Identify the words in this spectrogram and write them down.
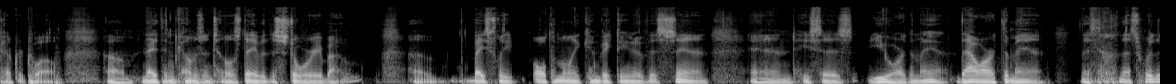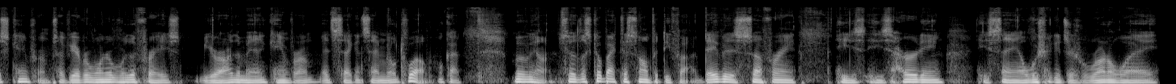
chapter 12 um, nathan comes and tells david the story about uh, basically ultimately convicting of his sin. And he says you are the man. Thou art the man that's, that's where this came from. So if you ever wondered where the phrase "You are the man" came from, it's 2 Samuel 12. Okay, moving on. So let's go back to Psalm 55. David is suffering. He's he's hurting. He's saying, "I wish I could just run away."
